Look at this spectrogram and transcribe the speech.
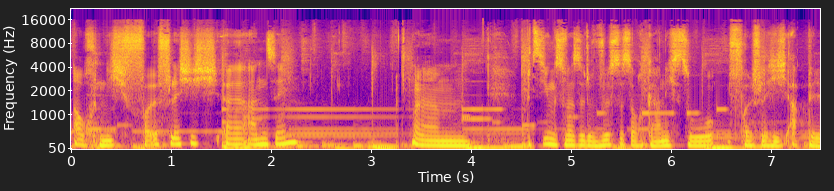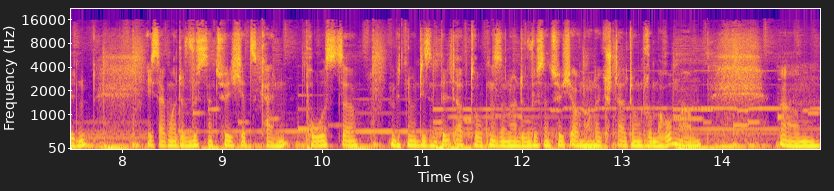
auch nicht vollflächig äh, ansehen. Ähm, beziehungsweise du wirst es auch gar nicht so vollflächig abbilden. Ich sag mal, du wirst natürlich jetzt kein Poster mit nur diesem Bild abdrucken, sondern du wirst natürlich auch noch eine Gestaltung drumherum haben. Ähm,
